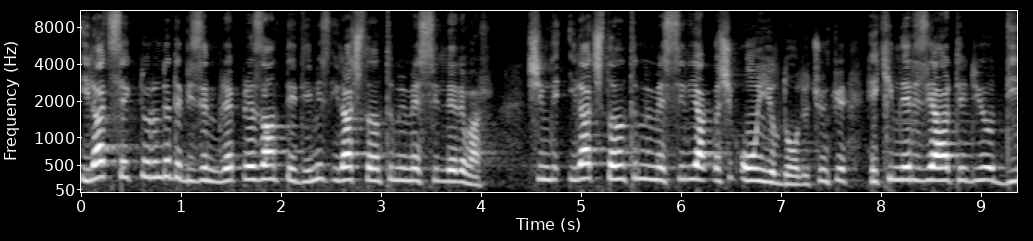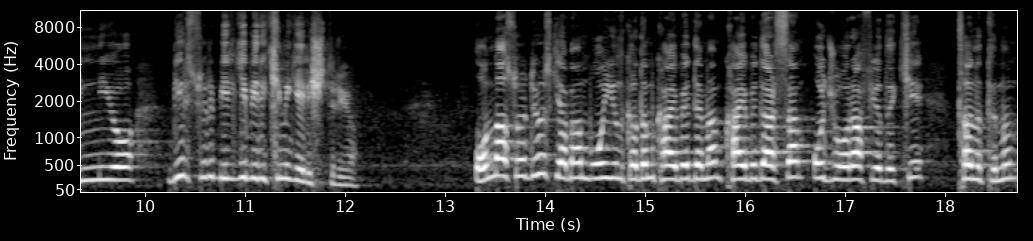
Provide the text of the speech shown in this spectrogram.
ilaç sektöründe de bizim reprezent dediğimiz ilaç tanıtım mümessilleri var. Şimdi ilaç tanıtım mümessili yaklaşık 10 yılda oluyor. Çünkü hekimleri ziyaret ediyor, dinliyor, bir sürü bilgi birikimi geliştiriyor. Ondan sonra diyoruz ki ya ben bu 10 yıllık adamı kaybedemem. Kaybedersem o coğrafyadaki tanıtımım,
